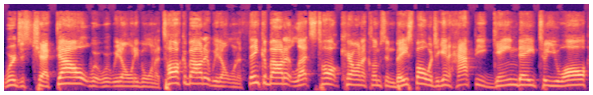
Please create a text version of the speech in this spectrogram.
we're just checked out. We're, we do not even want to talk about it. We don't want to think about it. Let's talk Carolina Clemson baseball, which again, happy game day to you all.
